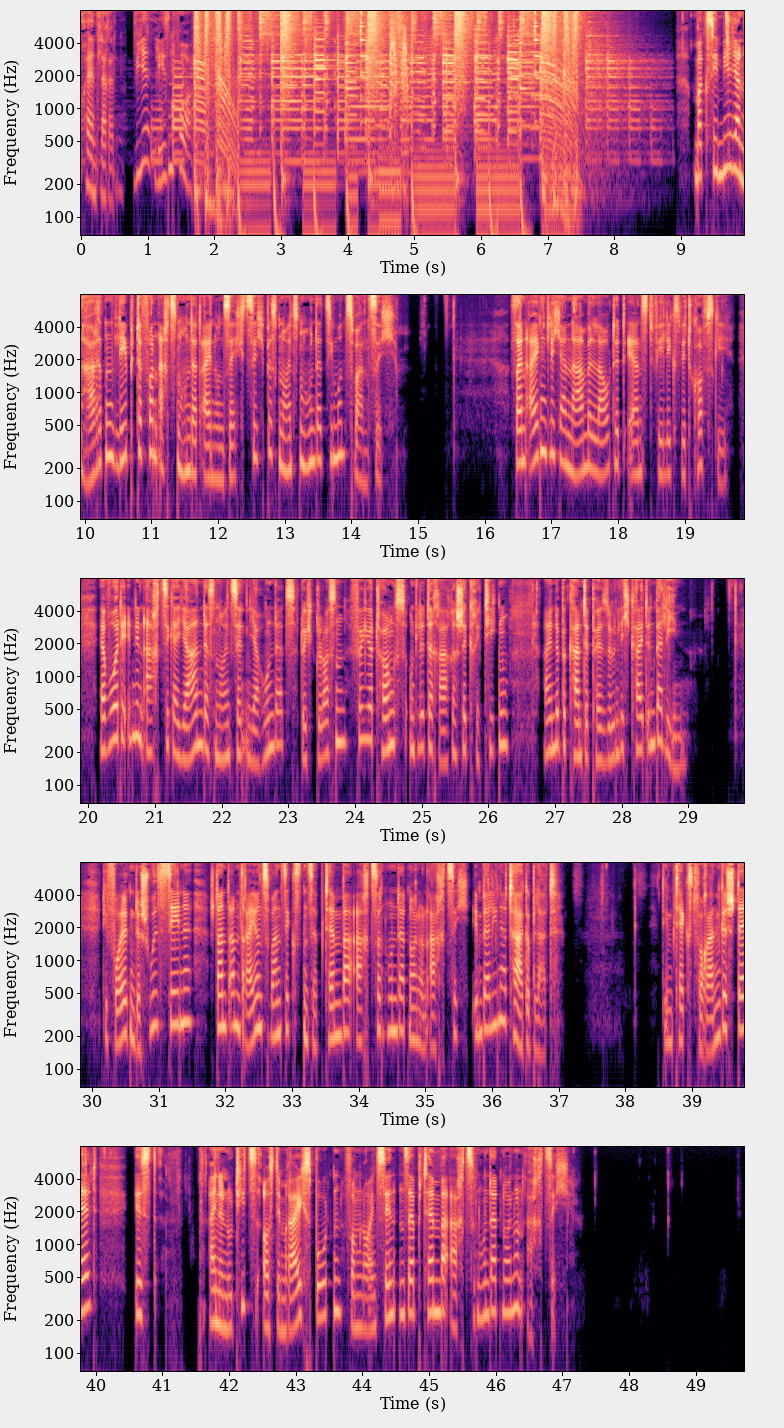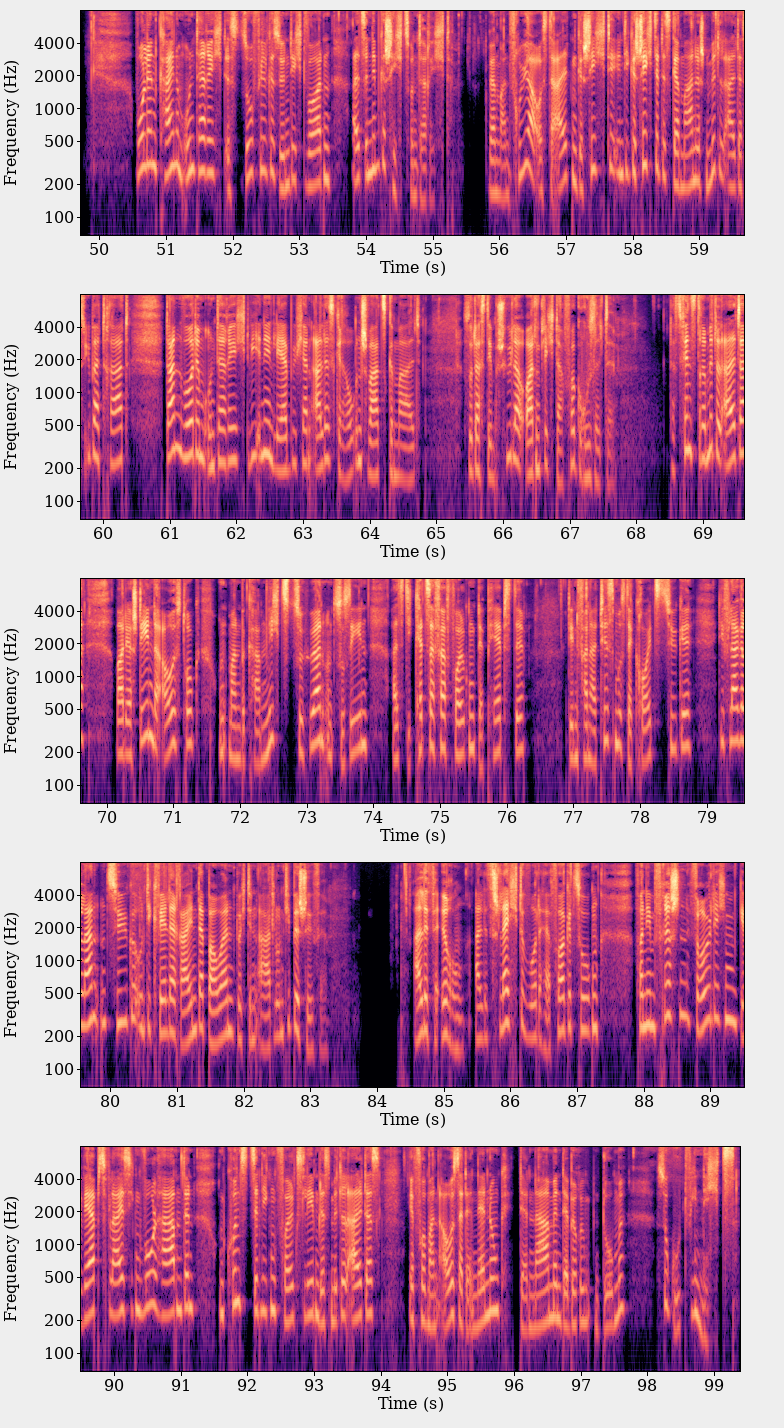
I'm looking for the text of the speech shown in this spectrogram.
Buchhändlerin. Wir lesen vor. Maximilian Harden lebte von 1861 bis 1927. Sein eigentlicher Name lautet Ernst Felix Witkowski. Er wurde in den 80er Jahren des 19. Jahrhunderts durch Glossen, Feuilletons und literarische Kritiken eine bekannte Persönlichkeit in Berlin. Die folgende Schulszene stand am 23. September 1889 im Berliner Tageblatt. Dem Text vorangestellt ist eine Notiz aus dem Reichsboten vom 19. September 1889. Wohl in keinem Unterricht ist so viel gesündigt worden als in dem Geschichtsunterricht. Wenn man früher aus der alten Geschichte in die Geschichte des germanischen Mittelalters übertrat, dann wurde im Unterricht wie in den Lehrbüchern alles grau und schwarz gemalt, so dass dem Schüler ordentlich davor gruselte. Das finstere Mittelalter war der stehende Ausdruck, und man bekam nichts zu hören und zu sehen als die Ketzerverfolgung der Päpste, den Fanatismus der Kreuzzüge, die Flagellantenzüge und die Quälereien der Bauern durch den Adel und die Bischöfe. Alle Verirrung, alles Schlechte wurde hervorgezogen, von dem frischen, fröhlichen, gewerbsfleißigen, wohlhabenden und kunstsinnigen Volksleben des Mittelalters erfuhr man außer der Nennung der Namen der berühmten Dome so gut wie nichts.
